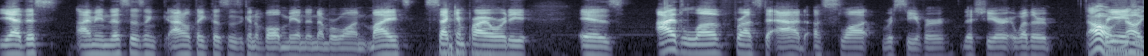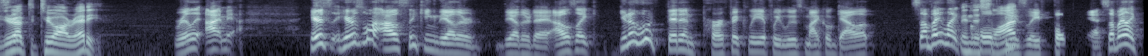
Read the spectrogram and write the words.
Yeah, this. I mean, this isn't. I don't think this is going to vault me into number one. My second priority is I'd love for us to add a slot receiver this year. Whether Oh no, you're up to two already. really, I mean, here's here's what I was thinking the other the other day. I was like, you know who would fit in perfectly if we lose Michael Gallup? Somebody like In the Cole slot? Beasley. Four, yeah, somebody like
